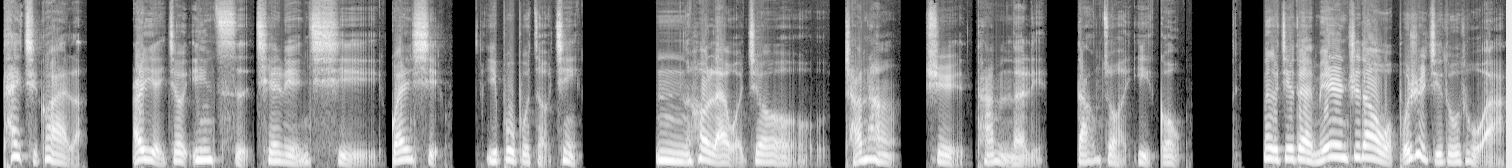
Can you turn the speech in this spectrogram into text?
太奇怪了。而也就因此牵连起关系，一步步走近。嗯，后来我就常常去他们那里当做义工。那个阶段没人知道我不是基督徒啊，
